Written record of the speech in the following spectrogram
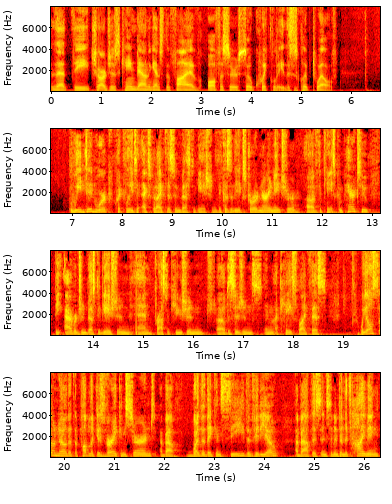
that the charges came down against the five officers so quickly. This is clip 12. We did work quickly to expedite this investigation because of the extraordinary nature of the case compared to the average investigation and prosecution uh, decisions in a case like this. We also know that the public is very concerned about whether they can see the video about this incident and the timing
